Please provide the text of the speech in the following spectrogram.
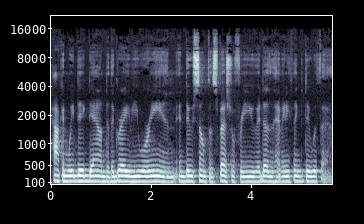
How can we dig down to the grave you were in and do something special for you? It doesn't have anything to do with that.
